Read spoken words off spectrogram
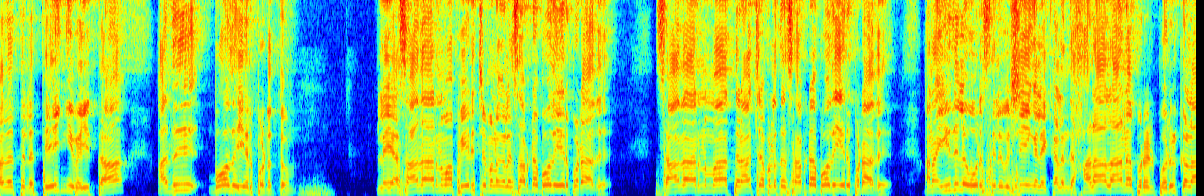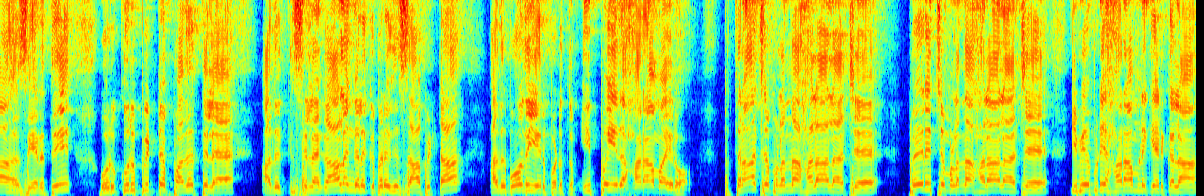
பதத்தில் தேங்கி வைத்தால் அது போதை ஏற்படுத்தும். இல்லையா? சாதாரணமாக பேரிச்ச மலங்களை சாப்பிட்டா போதை ஏற்படாது. சாதாரணமாக திராட்சை பழத்தை சாப்பிட்டா போதை ஏற்படாது. ஆனால் இதில் ஒரு சில விஷயங்களை கலந்து ஹலாலான பொருள் பொருட்களாக சேர்த்து ஒரு குறிப்பிட்ட பதத்தில் அதுக்கு சில காலங்களுக்கு பிறகு சாப்பிட்டா அது போதை ஏற்படுத்தும். இப்போ இது ஹராமாயிரும். இப்போ திராட்சை பழம் தான் ஹலால் ஆச்சு பேரிச்சம்பழம் தான் ஹலால் ஆச்சு இப்போ எப்படி ஹராம்னு கேட்கலாம்?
